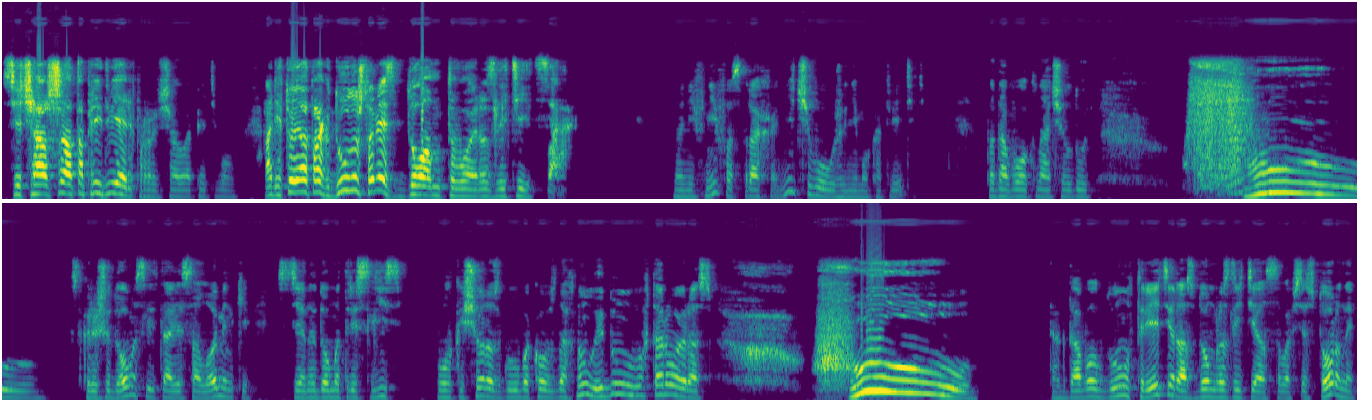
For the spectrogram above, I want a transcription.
«Сейчас же отопри дверь!» – прорычал опять волк. «А не то я так дуну, что весь дом твой разлетится!» Но Ниф-Ниф от страха ничего уже не мог ответить. Тогда волк начал дуть. Фу! С крыши дома слетали соломинки, стены дома тряслись. Волк еще раз глубоко вздохнул и дунул во второй раз. Фу! Тогда волк дунул в третий раз, дом разлетелся во все стороны,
